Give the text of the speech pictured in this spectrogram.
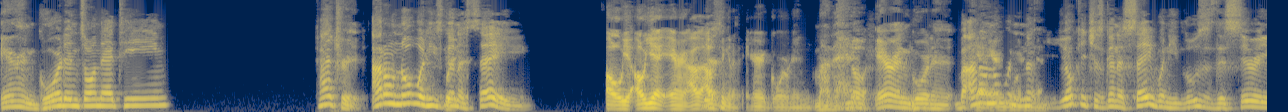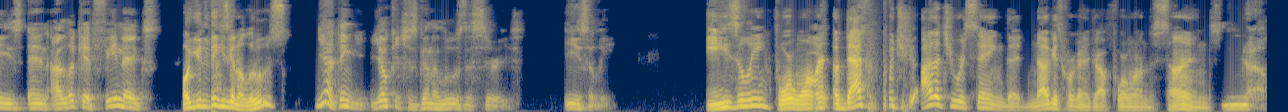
Aaron Gordon's on that team. Patrick, I don't know what he's Wait. gonna say. Oh yeah, oh yeah, Aaron. I, I was thinking of Aaron Gordon. My bad. No, Aaron Gordon. But I Yeah, don't know Aaron what Gordon, Jokic is gonna say when he loses this series. And I look at Phoenix. Oh, you think he's gonna lose Yeah, I think Jokic is gonna lose this series easily. easily? Four one. Oh, that's what you. I thought you were saying the Nuggets were gonna drop four one on the Suns. No.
